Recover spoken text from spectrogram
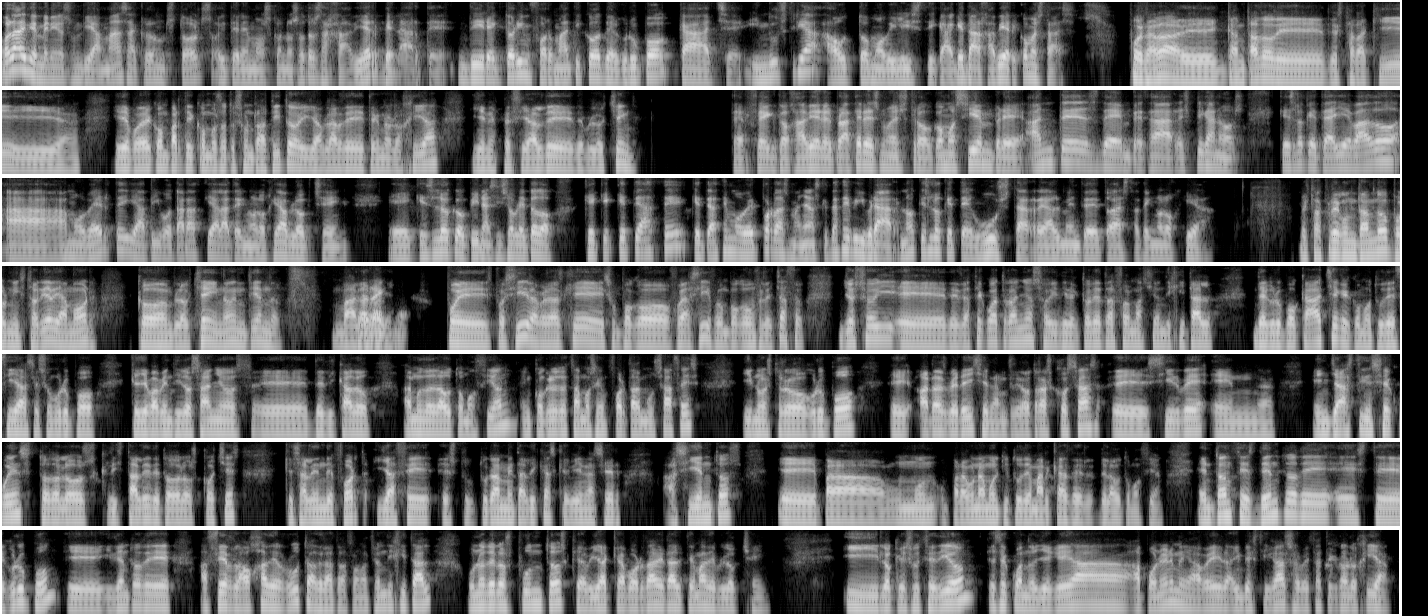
Hola y bienvenidos un día más a Cronus Talks. Hoy tenemos con nosotros a Javier Velarte, director informático del grupo KH, Industria Automovilística. ¿Qué tal, Javier? ¿Cómo estás? Pues nada, eh, encantado de, estar aquí eh, y, de poder compartir con vosotros un ratito y hablar de tecnología y en especial de blockchain. Perfecto, Javier, el placer es nuestro. Como siempre, antes de empezar, explícanos qué es lo que te ha llevado a, moverte y a pivotar hacia la tecnología blockchain. Eh, ¿Qué es lo que opinas? Y sobre todo, ¿qué, te hace, ¿qué te hace mover por las mañanas? ¿Qué te hace vibrar? ¿no? ¿Qué es lo que te gusta realmente de toda esta tecnología? Me estás preguntando por mi historia de amor con blockchain, ¿no? Entiendo. Vale, Correcto. Pues, pues sí, la verdad es que es un poco, fue así, fue un poco un flechazo. Yo soy, eh, desde hace cuatro años, soy director de transformación digital del grupo KH, que como tú decías, es un grupo que lleva 22 años eh, dedicado al mundo de la automoción. En concreto estamos en Ford Almusafes y nuestro grupo, eh, ahora veréis, entre otras cosas, sirve en, en Just in Sequence todos los cristales de todos los coches que salen de Ford y hace estructuras metálicas que vienen a ser asientos eh, para, una multitud de marcas de, la automoción. Entonces, dentro de este grupo eh, y dentro de hacer la hoja de ruta de la transformación digital, uno de los puntos que había que abordar era el tema de blockchain. Y lo que sucedió es que cuando llegué a, ponerme a ver, a investigar sobre esta tecnología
